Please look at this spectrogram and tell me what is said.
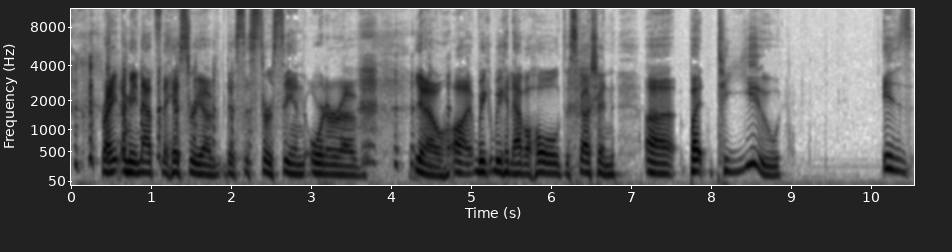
right? I mean, that's the history of the Cistercian order of, you know, uh, we we could have a whole discussion. Uh, but to you, is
